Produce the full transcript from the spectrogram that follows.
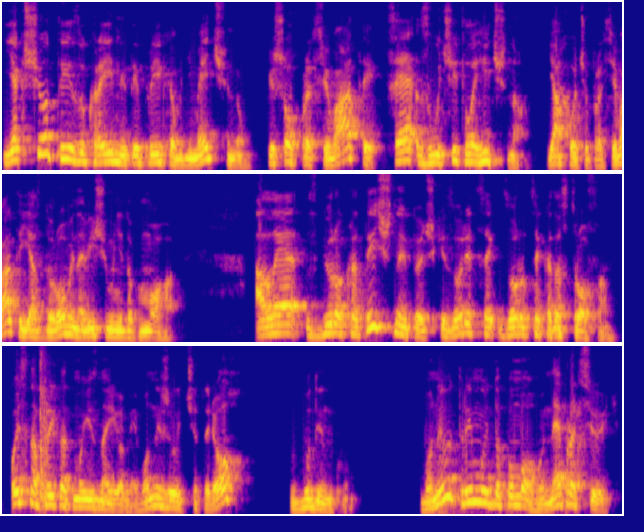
якщо ти з України, ти приїхав в Німеччину, пішов працювати, це звучить логічно. Я хочу працювати, я здоровий, навіщо мені допомога? Але з бюрократичної точки зору це, зору це катастрофа. Ось, наприклад, мої знайомі. Вони живуть чотирьох в будинку. Вони отримують допомогу, не працюють.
